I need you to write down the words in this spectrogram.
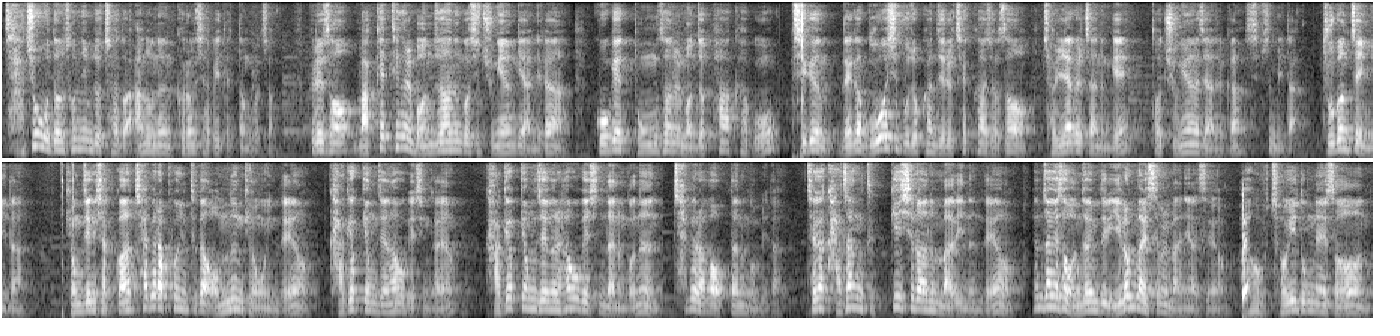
자주 오던 손님조차도 안 오는 그런 샵이 됐던 거죠. 그래서 마케팅을 먼저 하는 것이 중요한 게 아니라 고객 동선을 먼저 파악하고 지금 내가 무엇이 부족한지를 체크하셔서 전략을 짜는 게 더 중요하지 않을까 싶습니다. 두 번째입니다. 경쟁샵과 차별화 포인트가 없는 경우인데요. 가격 경쟁하고 계신가요? 가격 경쟁을 하고 계신다는 것은 차별화가 없다는 겁니다. 제가 가장 듣기 싫어하는 말이 있는데요. 현장에서 원장님들이 이런 말씀을 많이 하세요. 아우, 저희 동네에선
